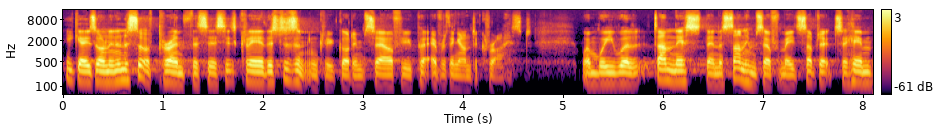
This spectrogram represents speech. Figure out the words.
he goes on in a sort of parenthesis. It's clear this doesn't include God himself, who put everything under Christ. When we were done this, then the Son himself made subject to him,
